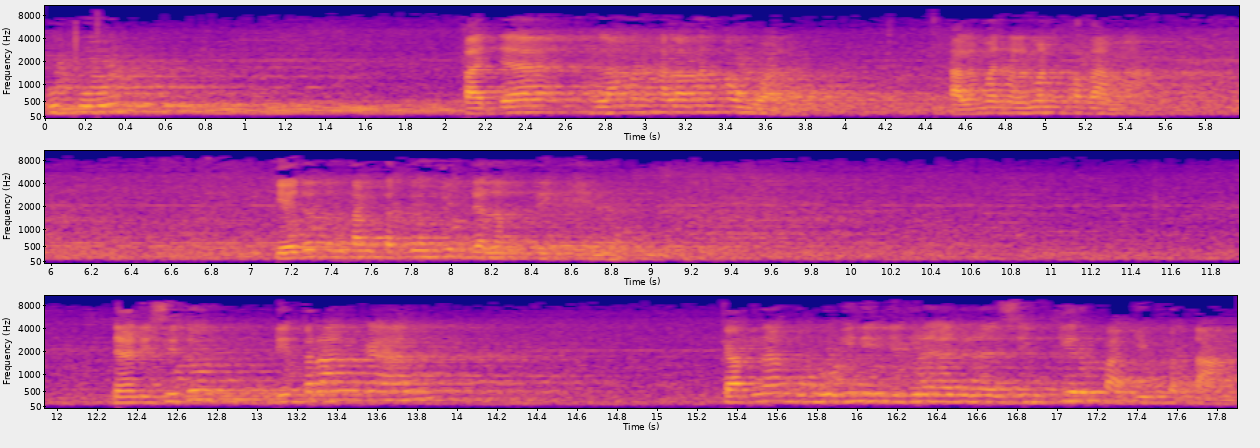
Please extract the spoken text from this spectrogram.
buku pada halaman-halaman awal, halaman-halaman pertama, yaitu tentang petunjuk dalam pikiran. Nah, di situ diterangkan Karena buku ini judulnya adalah zikir pagi petang.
